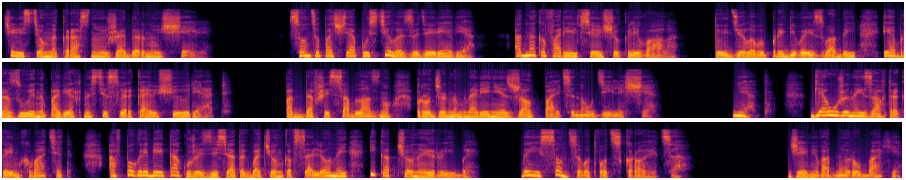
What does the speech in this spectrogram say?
через темно-красную жаберную щель. Солнце почти опустилось за деревья, однако форель все еще клевала, то и дело выпрыгивая из воды и образуя на поверхности сверкающую рябь. Поддавшись соблазну, Роджер на мгновение сжал пальцы на удилище. Нет, для ужина и завтрака им хватит, а в погребе и так уже с десяток бочонков соленой и копченой рыбы. Да и солнце вот-вот скроется. Джейми в одной рубахе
